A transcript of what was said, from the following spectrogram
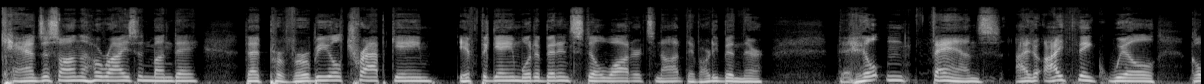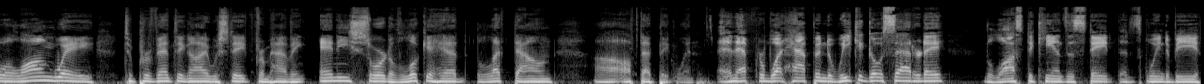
Kansas on the horizon Monday. That proverbial trap game. If the game would have been in Stillwater, it's not. They've already been there. The Hilton fans, I, I think, will go a long way to preventing Iowa State from having any sort of look ahead, let down uh, off that big win. And after what happened a week ago Saturday, the loss to Kansas State, that's going to be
